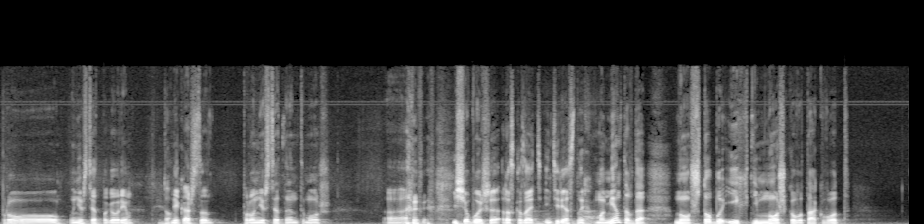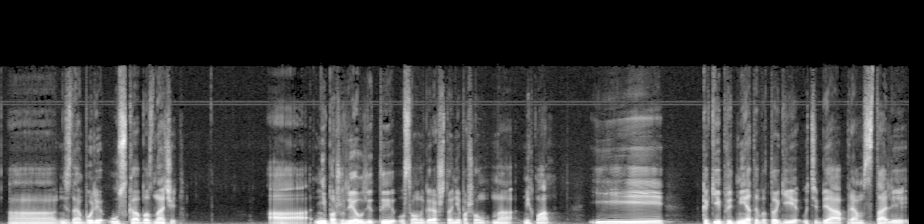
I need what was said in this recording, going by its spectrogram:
про университет поговорим. Да. Мне кажется, про университет, наверное, ты можешь еще больше рассказать интересных моментов, да, но чтобы их немножко вот так вот, а, не знаю, более узко обозначить. А, не пожалел ли ты, условно говоря, что не пошел на Мехмат? И какие предметы в итоге у тебя прям стали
